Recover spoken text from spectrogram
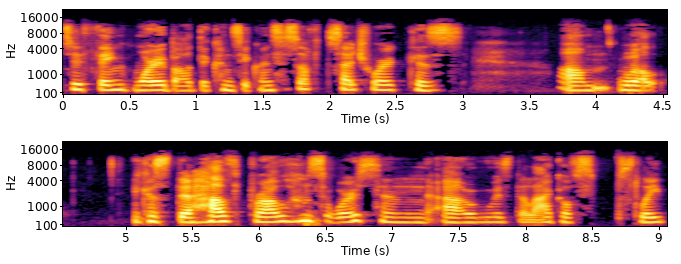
to think more about the consequences of such work because, um, well, because the health problems worsen uh, with the lack of sleep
